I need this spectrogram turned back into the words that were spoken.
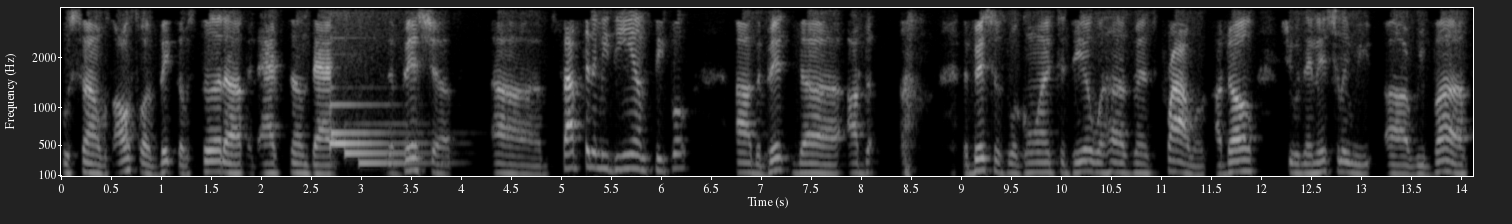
whose son was also a victim stood up and asked them that the bishop uh, stop sending me DMs, people. Uh, the the uh, the, the bishops were going to deal with husband's problems. Although she was initially re, uh, rebuffed,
